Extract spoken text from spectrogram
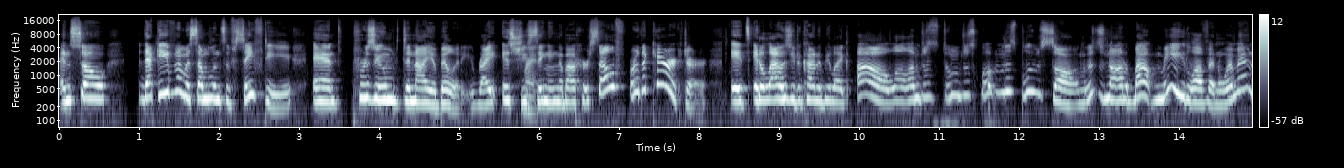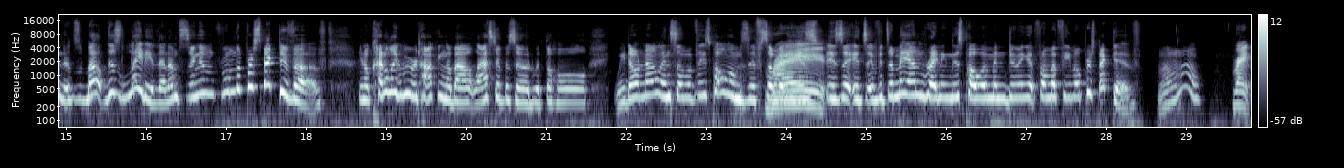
And so that gave them a semblance of safety and presumed deniability, right? Is she Right. singing about herself or the character? It it allows you to kind of be like, "Oh, well, I'm just I'm just quoting this blues song. This is not about me loving women. It's about this lady that I'm singing from the perspective of." You know, kind of like we were talking about last episode with the whole we don't know in some of these poems if somebody Right. is is a, it's if it's a man writing this poem and doing it from a female perspective. I don't know. Right,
